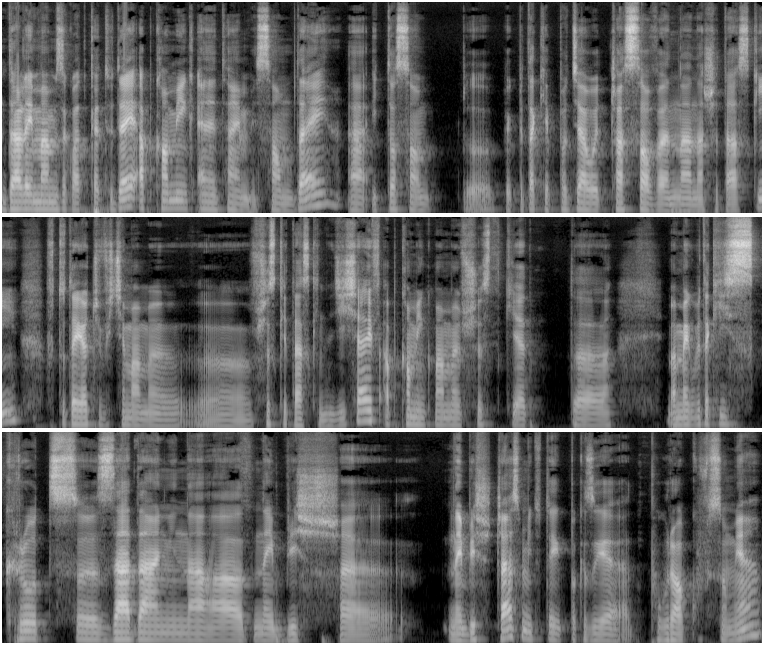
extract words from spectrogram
Dalej mamy zakładkę Today, Upcoming, Anytime, Someday i to są e, jakby takie podziały czasowe na nasze taski. W Today oczywiście mamy e, wszystkie taski na dzisiaj, w Upcoming mamy wszystkie te, mamy jakby taki skrót zadań na najbliższe najbliższy czas. Mi tutaj pokazuje pół roku w sumie.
